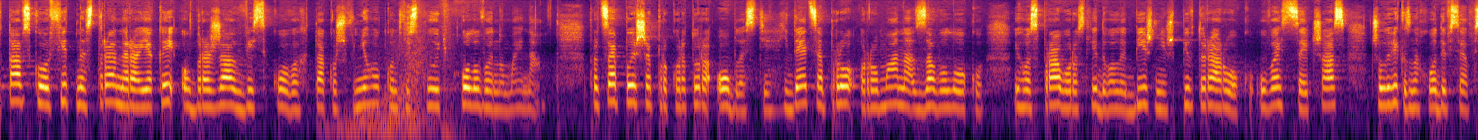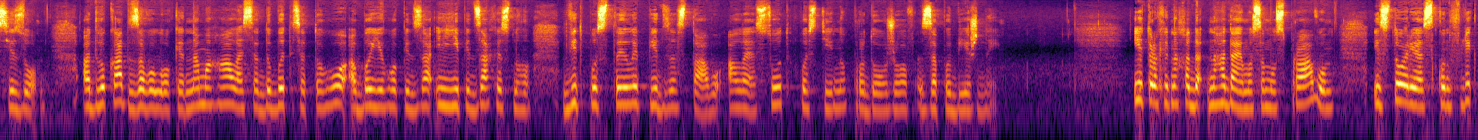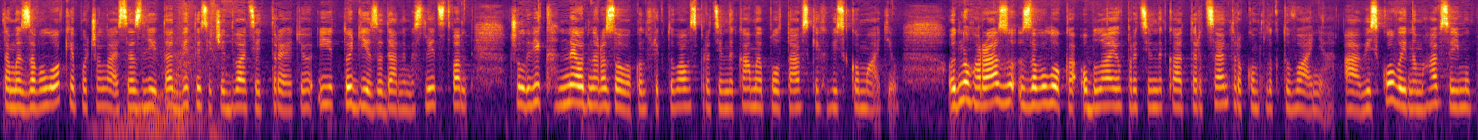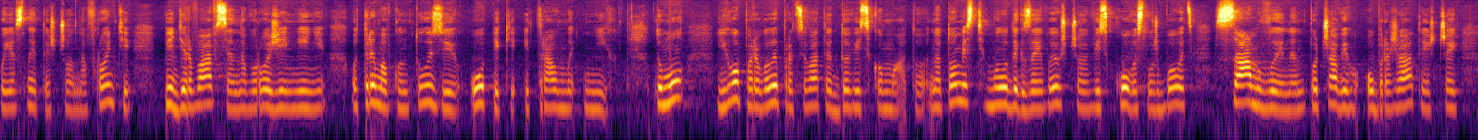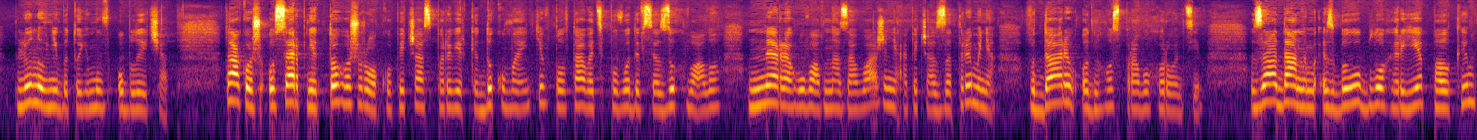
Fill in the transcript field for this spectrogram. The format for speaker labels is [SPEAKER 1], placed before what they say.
[SPEAKER 1] полтавського фітнес-тренера, який ображав військових. Також в нього конфіскують половину майна. Про це пише прокуратура області. Йдеться про Романа Заволоку. Його справу розслідували більш ніж півтора року. Увесь цей час чоловік знаходився в СІЗО. Адвокат Заволоки намагалася добитися того, аби його підза... її підзахисного відпустили під заставу, але суд постійно продовжував запобіжний. І трохи нагада- нагадаємо саму справу. Історія з конфліктами Заволоки почалася з літа 2023-го. І тоді, за даними слідства, чоловік неодноразово конфліктував з працівниками полтавських військоматів. Одного разу Заволока облаяв працівника терцентру комплектування, а військовий намагався йому пояснити, що на фронті підірвався на ворожій міні, отримав контузію, опіки і травми ніг. Тому його перевели працювати до військомату. Натомість молодик заявив, що військовослужбовець сам винен, почав його ображати і ще й плюнув нібито йому в обличчя. Також у серпні того ж року, під час перевірки документів, полтавець поводився зухвало, не реагував на заваження, а під час затримання вдарив одного з правоохоронців. За даними СБУ, блогер є палким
